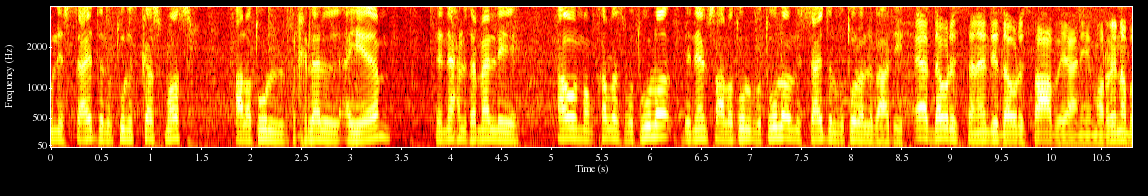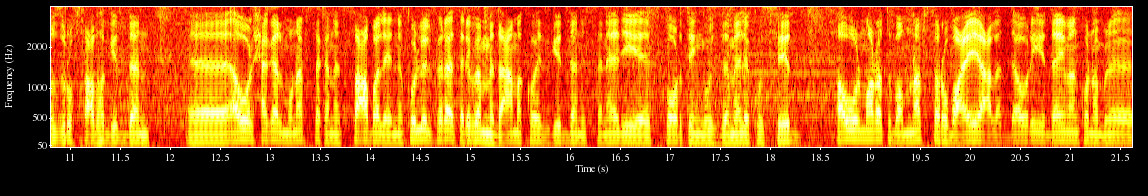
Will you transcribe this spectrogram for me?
ونستعد لبطولة كأس مصر على طول في خلال الأيام لأن إحنا تملي أول ما بنخلص بطولة بننسى على طول البطولة ونستعد للبطولة اللي بعديها. الدوري السنة دي دوري صعب يعني مرينا بظروف صعبة جدا. آه، أول حاجة المنافسة كانت صعبة لأن كل الفرق تقريبا مدعمة كويس جدا السنة دي سبورتنج والزمالك والصيد أول مرة تبقى منافسة رباعية على الدوري دايما كنا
